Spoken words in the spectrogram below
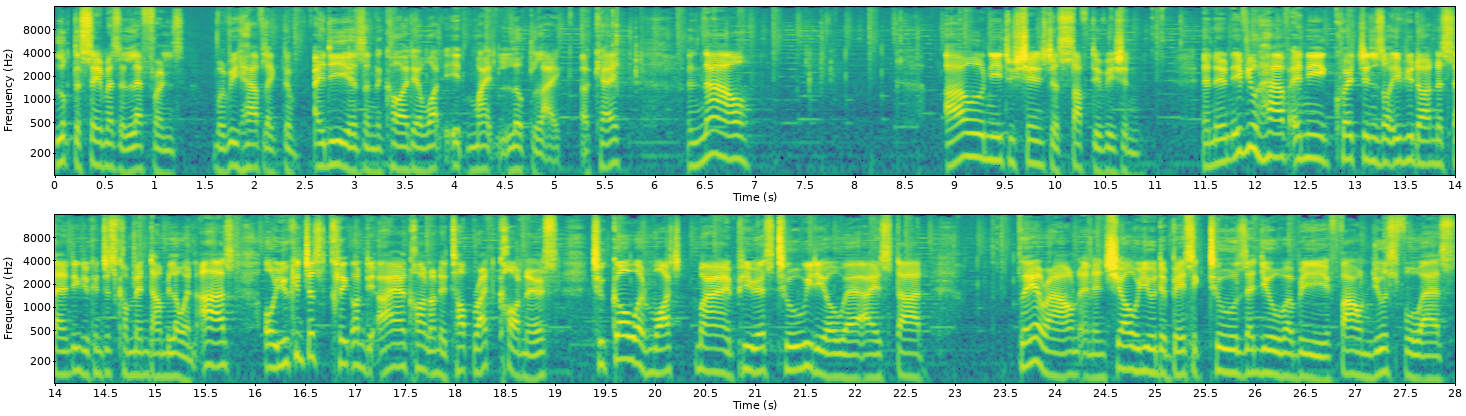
look the same as the reference. But we have like the ideas and the core idea what it might look like. Okay. And now I will need to change the subdivision and then if you have any questions or if you don't understand it, you can just comment down below and ask. Or you can just click on the icon on the top right corners to go and watch my previous two video where I start play around and then show you the basic tools that you will be found useful as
